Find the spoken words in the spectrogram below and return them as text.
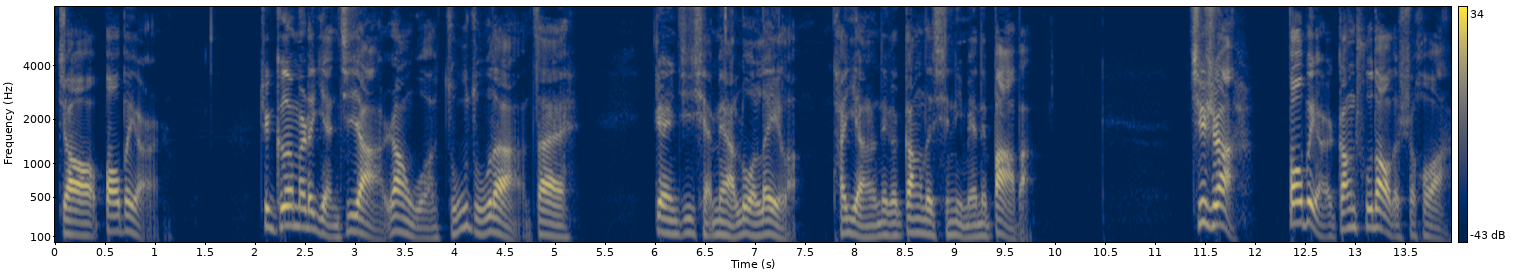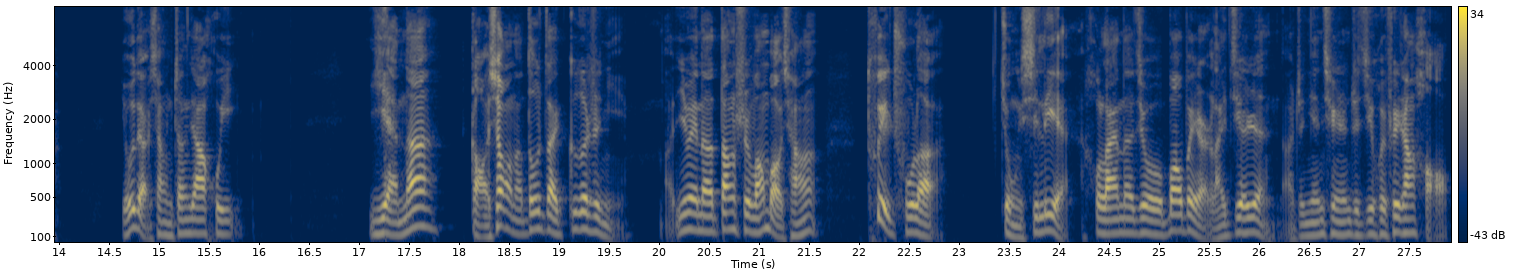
叫包贝尔。这哥们儿的演技啊，让我足足的在电视机前面啊落泪了。他演了那个《钢的琴》里面的爸爸。其实啊，包贝尔刚出道的时候啊，有点像张家辉，演呢搞笑呢都在搁着你。因为呢，当时王宝强退出了囧系列，后来呢，就包贝尔来接任啊。这年轻人这机会非常好，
